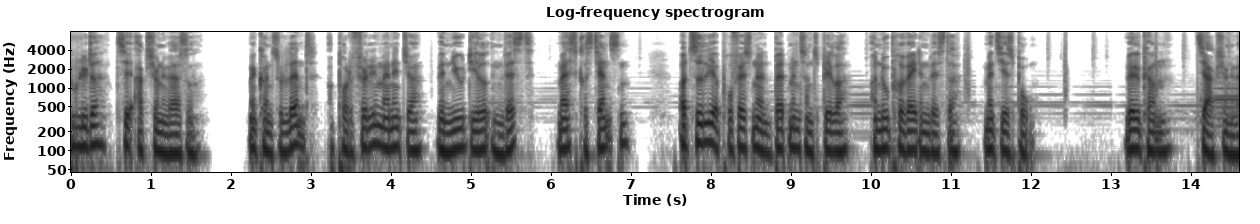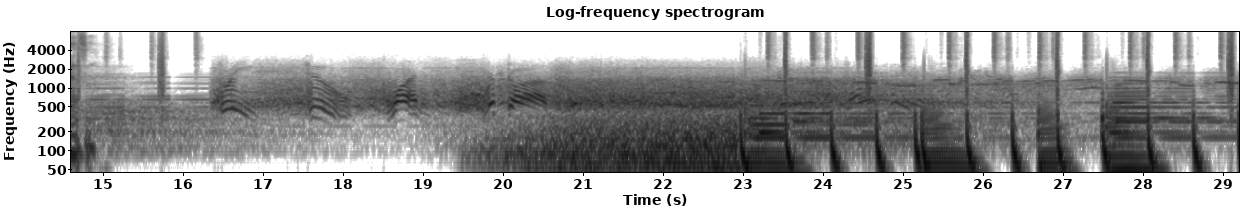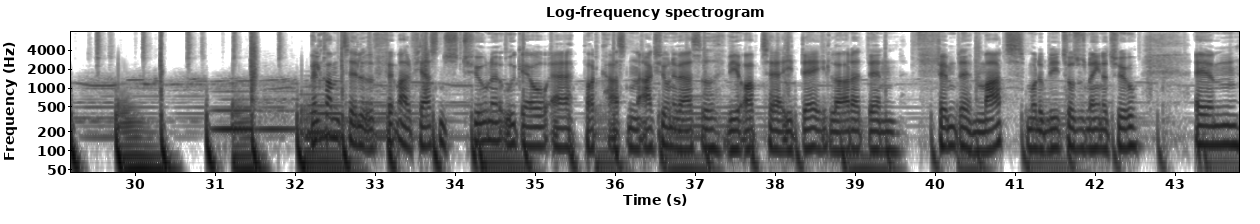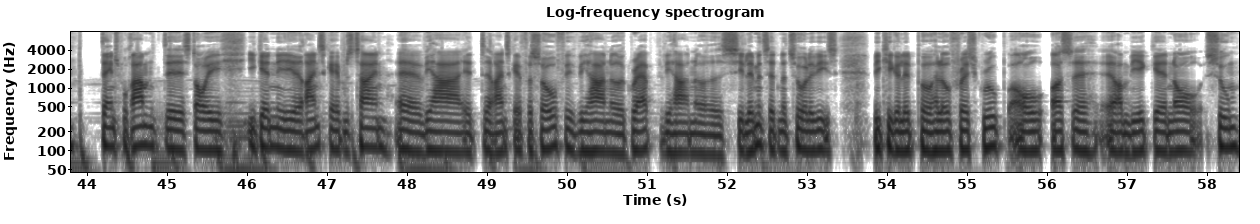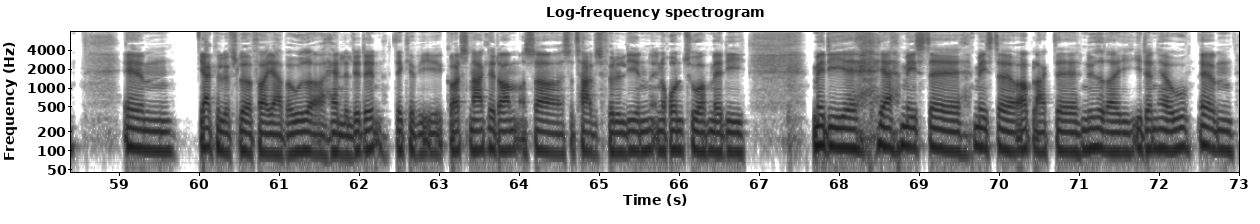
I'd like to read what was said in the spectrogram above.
Du lytter til Aktieuniverset med konsulent og porteføljemanager ved New Deal Invest, Mads Christiansen, og tidligere professionel badmintonspiller og nu privatinvestor, Mathias Bo. Velkommen til Aktieuniverset. Til 75. 20. udgave af podcasten Aktieuniverset. Vi optager i dag lørdag den 5. marts, må det blive 2021. Øhm, dagens program det står i, igen i regnskabens tegn. Øh, vi har et regnskab for Sophie, vi har noget Grab, vi har noget C-Limited naturligvis. Vi kigger lidt på Hello Fresh Group, og også øh, om vi ikke øh, når Zoom. Øhm, jeg kan løfte sløret for, at jeg har været ude og handle lidt ind. Det kan vi godt snakke lidt om, og så, så tager vi selvfølgelig lige en, en rundtur med de, med de øh, ja, mest, øh, mest øh, oplagte nyheder i, i den her uge. Øhm,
